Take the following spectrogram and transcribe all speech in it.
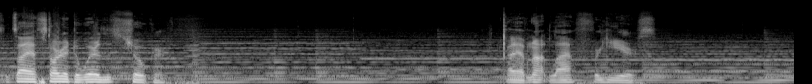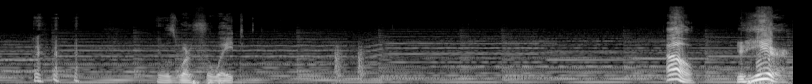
Since I have started to wear this choker, I have not laughed for years. it was worth the wait. Oh, you're here!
